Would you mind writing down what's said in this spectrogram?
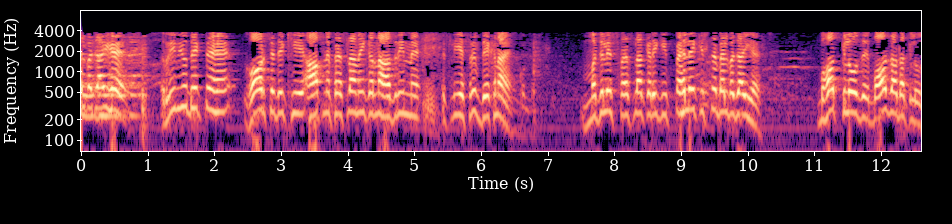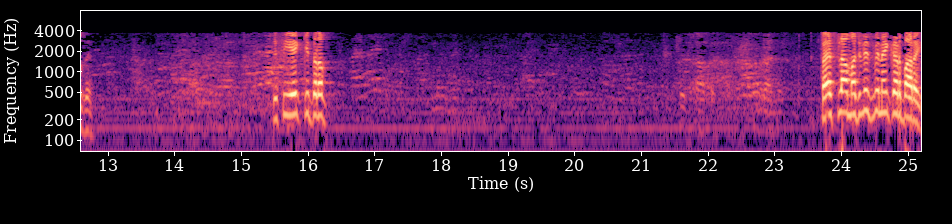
بیل بجائی ہے۔ ریویو دیکھتے ہیں۔ غور سے دیکھیے، آپ نے فیصلہ نہیں کرنا حاضرین نے اس لیے صرف دیکھنا ہے۔ مجلس فیصلہ کرے گی۔ پہلے کس نے بیل بجائی ہے؟ بہت کلوز ہے، بہت زیادہ کلوز ہے۔ کسی ایک کی طرف۔ فیصلہ مجلس بھی نہیں کر پا رہی۔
